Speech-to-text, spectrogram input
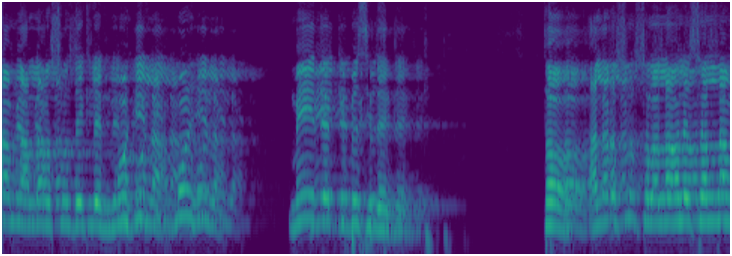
নামে আল্লাহ রসুল দেখলেন মহিলা মহিলা, মেয়েদেরকে বেশি দেখলেন তো আল্লাহ রসুল সাল্লাহ সাল্লাম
